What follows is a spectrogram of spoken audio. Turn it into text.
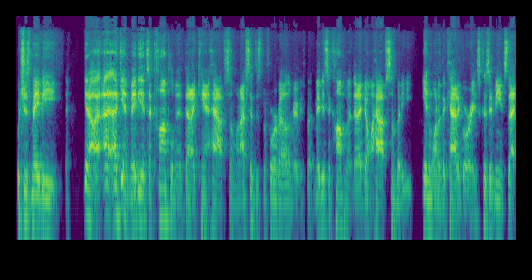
which is maybe you know, I, again, maybe it's a compliment that I can't have someone. I've said this before about other movies, but maybe it's a compliment that I don't have somebody in one of the categories because it means that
